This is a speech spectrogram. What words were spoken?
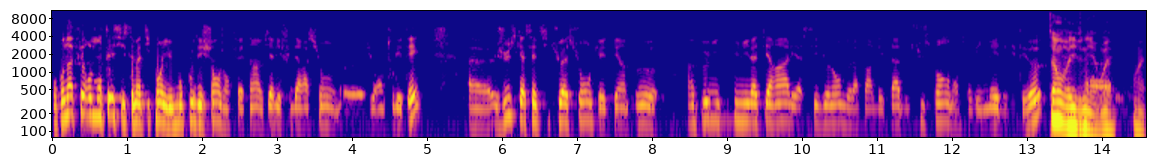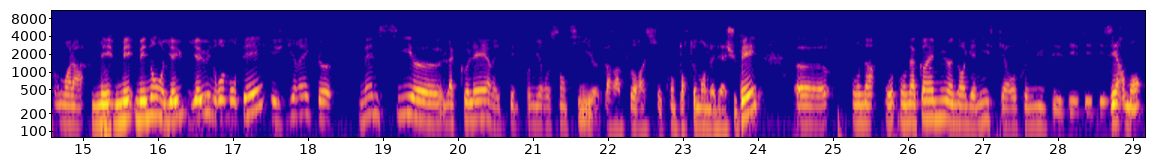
Donc on a fait remonter systématiquement, il y a eu beaucoup d'échanges en fait hein, via les fédérations euh, durant tout l'été, euh, jusqu'à cette situation qui a été un peu, un peu unilatérale et assez violente de la part de l'État de suspendre entre guillemets des DPE. Ça on va y venir, euh, ouais, Voilà, mais, mais, mais non, il y, a eu, il y a eu une remontée et je dirais que même si la colère était le premier ressenti par rapport à ce comportement de la DHUP, euh, on, a, on, a quand même eu un organisme qui a reconnu des, errements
